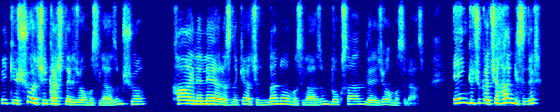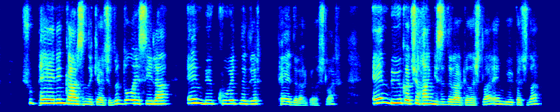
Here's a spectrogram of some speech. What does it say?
peki şu açı kaç derece olması lazım? Şu K ile L arasındaki açının da ne olması lazım? 90 derece olması lazım. En küçük açı hangisidir? Şu P'nin karşısındaki açıdır. Dolayısıyla en büyük kuvvet nedir? P'dir arkadaşlar. En büyük açı hangisidir arkadaşlar? En büyük açıda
